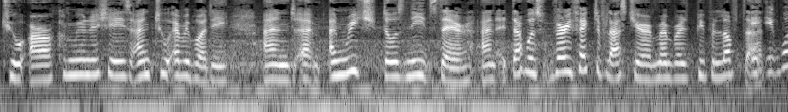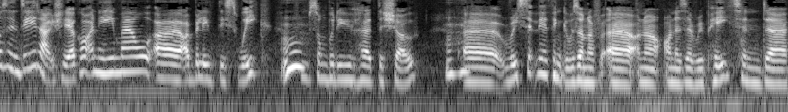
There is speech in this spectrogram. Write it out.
to our communities and to everybody and um, and reach those needs there and that was very effective last year I remember people loved that it, it was indeed actually I got an email uh, I believe this week mm. from somebody who heard the show Mm-hmm. Uh, recently, I think it was on a, uh, on, a, on as a repeat, and uh,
